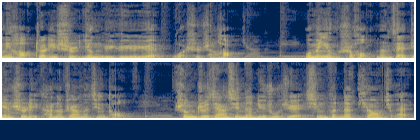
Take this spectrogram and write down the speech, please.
你好，这里是英语约约约，我是陈浩。我们有时候能在电视里看到这样的镜头：升职加薪的女主角兴奋地跳起来，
